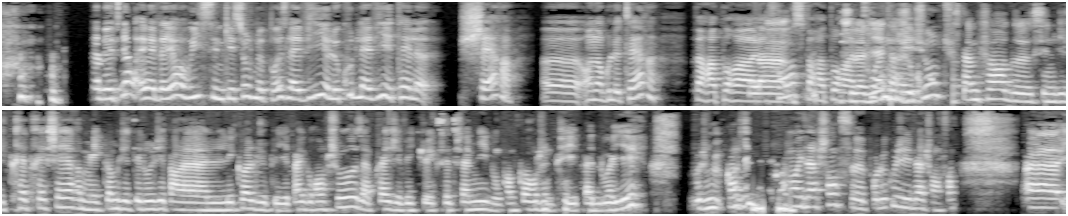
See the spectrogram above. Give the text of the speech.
ça veut dire, et d'ailleurs oui, c'est une question que je me pose. La vie, le coût de la vie est-elle cher euh, en Angleterre? Par rapport à la France, par rapport à la toi, ta région. Tu... Stanford, c'est une ville très très chère, mais comme j'étais logée par l'école, je payais pas grand chose. Après, j'ai vécu avec cette famille, donc encore, je ne payais pas de loyer. Je me... Quand j'ai vraiment eu de la chance, pour le coup, j'ai eu de la chance. Hein. Euh,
